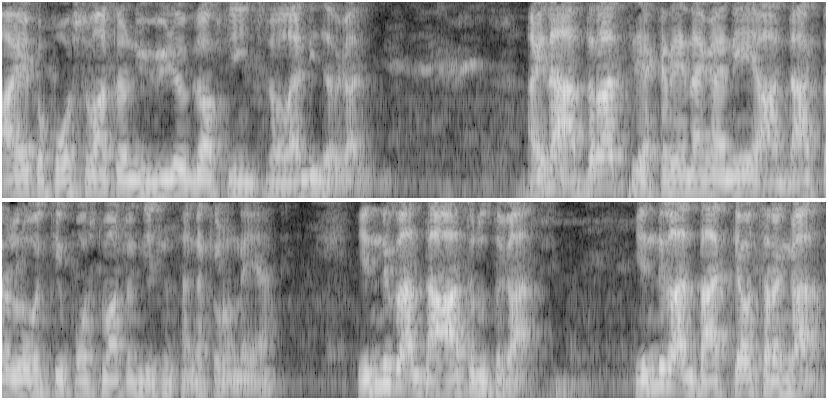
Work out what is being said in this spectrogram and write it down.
ఆ యొక్క పోస్ట్ మార్టంని వీడియోగ్రాఫ్ చేయించడం లాంటివి జరగాలి. అయినా అర్ధరాత్రి ఎక్కడైనా కానీ ఆ డాక్టర్లు వచ్చి పోస్ట్ మార్టం చేసిన సంఘటనలు ఉన్నాయా? ఎందుకు అంత ఆతృతగా ఎందుకు అంత అత్యవసరంగా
